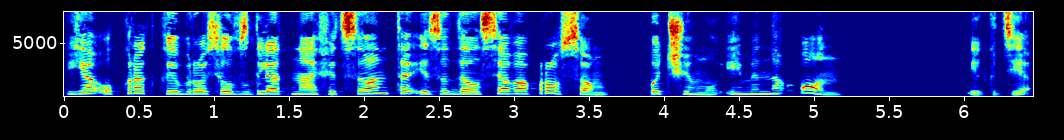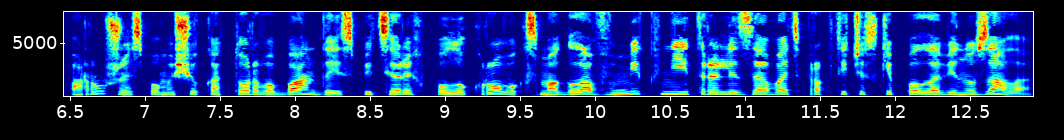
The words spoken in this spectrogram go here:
Я украдкой бросил взгляд на официанта и задался вопросом, почему именно он? И где оружие, с помощью которого банда из пятерых полукровок смогла вмиг нейтрализовать практически половину зала?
